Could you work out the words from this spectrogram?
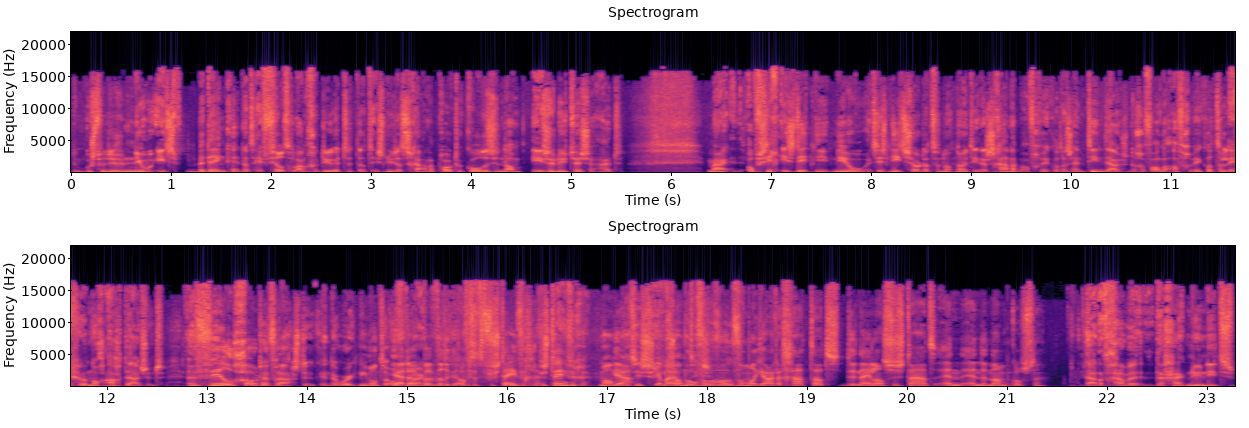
Dan moesten we dus een nieuw iets bedenken. Dat heeft veel te lang geduurd. Dat is nu dat schadeprotocol. Dus de NAM is er nu tussenuit. Maar op zich is dit niet nieuw. Het is niet zo dat we nog nooit eerder schade hebben afgewikkeld. Er zijn tienduizenden gevallen afgewikkeld. Er liggen er nog 8000. Een veel groter vraagstuk. En daar hoor ik niemand over. Ja, dan wil ik over het verstevigen. Verstevigen. Man, ja. dat is ja, maar hoeveel, hoeveel miljarden gaat dat de Nederlandse staat en, en de NAM kosten? Nou, dat gaan we, daar ga ik nu niet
